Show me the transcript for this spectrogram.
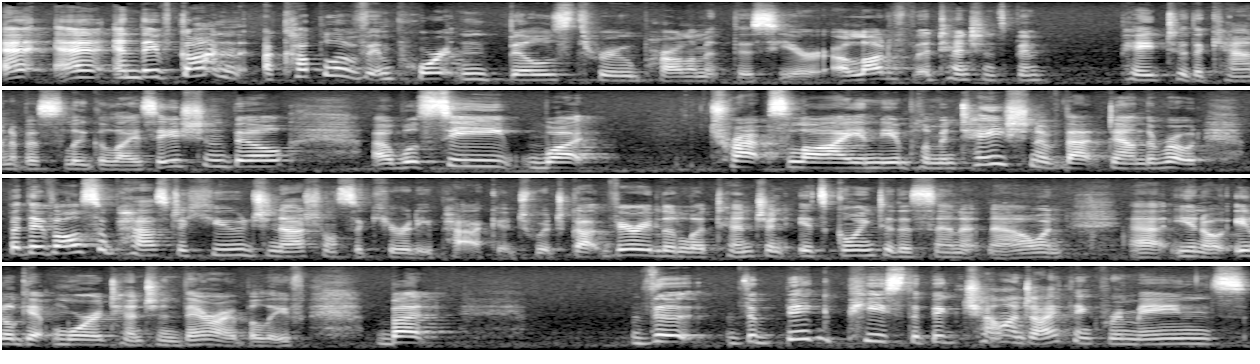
and, and, they've gotten a couple of important bills through Parliament this year. A lot of attention's been paid to the cannabis legalization bill. Uh, we'll see what traps lie in the implementation of that down the road. But they've also passed a huge national security package, which got very little attention. It's going to the Senate now, and uh, you know it'll get more attention there, I believe. But the the big piece, the big challenge, I think, remains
